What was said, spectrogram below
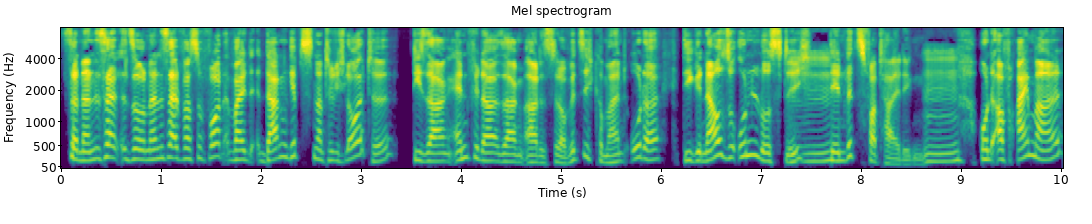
Sondern ist halt so, dann ist einfach sofort, weil dann gibt's natürlich Leute, die sagen, entweder sagen, ah, das ist doch witzig gemeint, oder die genauso unlustig Mhm. den Witz verteidigen. Und auf einmal,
